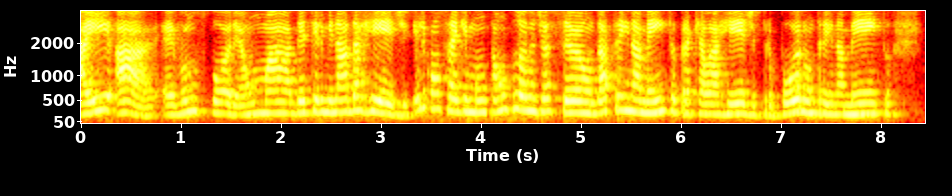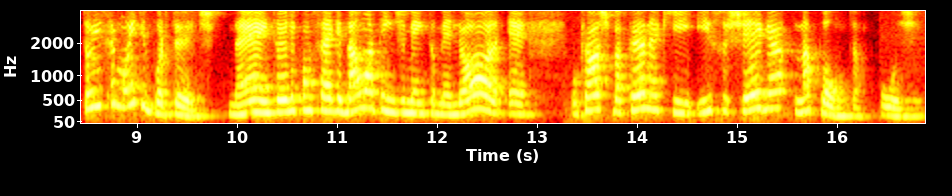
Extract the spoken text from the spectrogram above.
Aí, ah, é, vamos supor, é uma determinada rede. Ele consegue montar um plano de ação, dar treinamento para aquela rede, propor um treinamento. Então, isso é muito importante, né? Então, ele consegue dar um atendimento melhor. É, o que eu acho bacana é que isso chega na ponta hoje,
